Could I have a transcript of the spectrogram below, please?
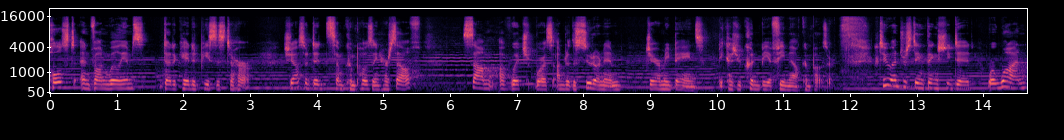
Holst and Vaughan Williams dedicated pieces to her. She also did some composing herself, some of which was under the pseudonym Jeremy Baines because you couldn't be a female composer. Two interesting things she did were one,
